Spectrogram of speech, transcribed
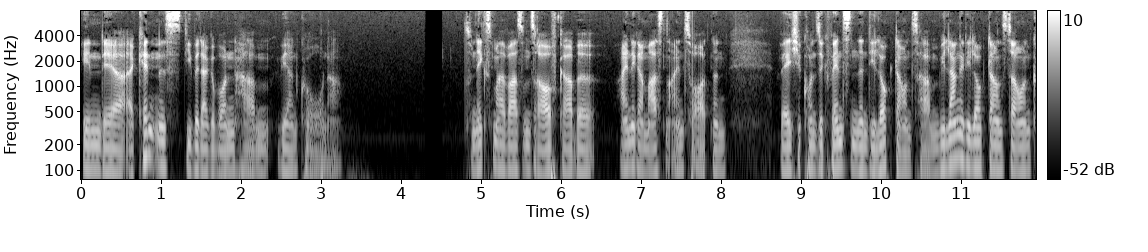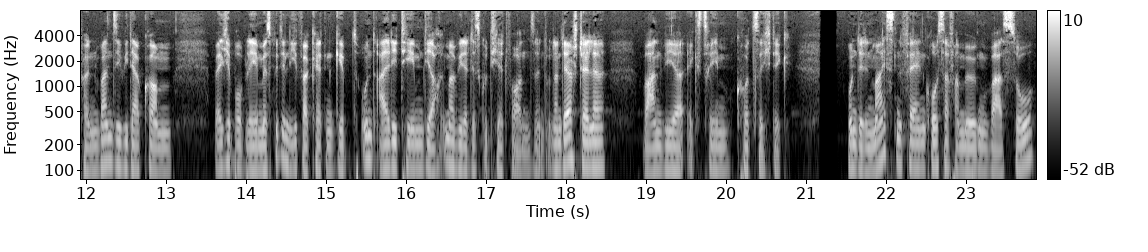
in der Erkenntnis, die wir da gewonnen haben während Corona? Zunächst mal war es unsere Aufgabe, einigermaßen einzuordnen, welche Konsequenzen denn die Lockdowns haben, wie lange die Lockdowns dauern können, wann sie wiederkommen, welche Probleme es mit den Lieferketten gibt und all die Themen, die auch immer wieder diskutiert worden sind. Und an der Stelle waren wir extrem kurzsichtig. Und in den meisten Fällen großer Vermögen war es so,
